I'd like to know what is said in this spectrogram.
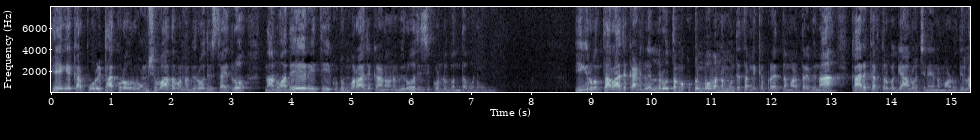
ಹೇಗೆ ಕರ್ಪೂರಿ ಠಾಕೂರ್ ಅವರು ವಂಶವಾದವನ್ನು ವಿರೋಧಿಸ್ತಾ ಇದ್ರು, ನಾನು ಅದೇ ರೀತಿ ಕುಟುಂಬ ರಾಜಕಾರಣವನ್ನು ವಿರೋಧಿಸಿಕೊಂಡು ಬಂದವನು. ಈಗಿರುವಂಥ ರಾಜಕಾರಣಿಗಳೆಲ್ಲರೂ ತಮ್ಮ ಕುಟುಂಬವನ್ನು ಮುಂದೆ ತರಲಿಕ್ಕೆ ಪ್ರಯತ್ನ ಮಾಡ್ತಾರೆ ವಿನಾ ಕಾರ್ಯಕರ್ತರ ಬಗ್ಗೆ ಆಲೋಚನೆಯನ್ನು ಮಾಡುವುದಿಲ್ಲ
